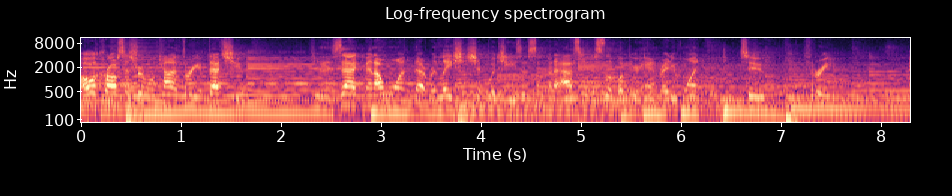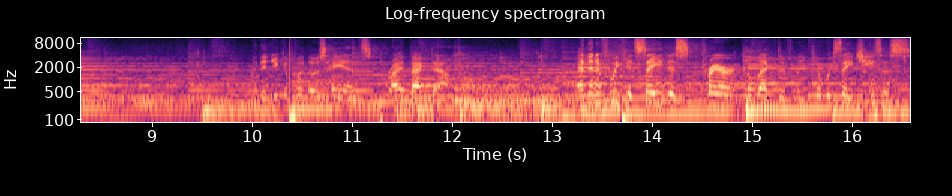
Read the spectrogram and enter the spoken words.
All across this room, on count of three, if that's you, if you're Zach, man, I want that relationship with Jesus. I'm going to ask you to slip up your hand. Ready? One, two, three. And then you can put those hands right back down. And then if we could say this prayer collectively, can we say, Jesus,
